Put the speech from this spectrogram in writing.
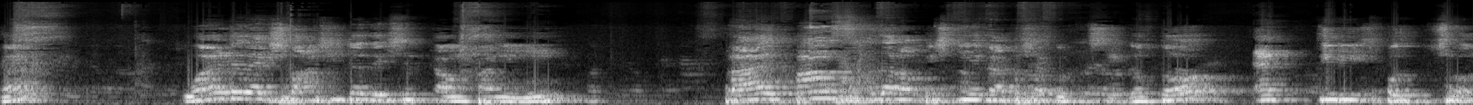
হ্যাঁ? ওয়ার্ল্ডের একশো আশিটা দেশের কোম্পানি প্রায় পাঁচ হাজার অফিস নিয়ে ব্যবসা করছে গত একত্রিশ বছর।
